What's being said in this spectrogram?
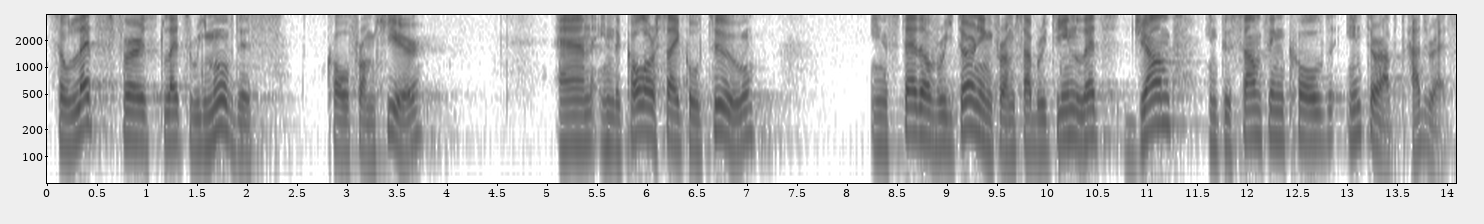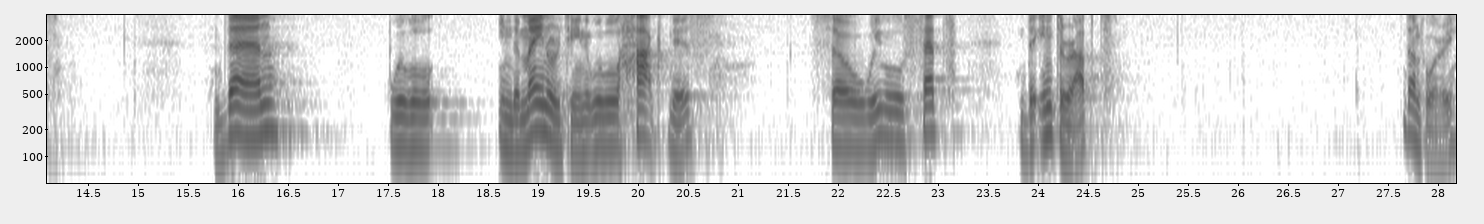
So let's first, let's remove this call from here. And in the color cycle 2, instead of returning from subroutine, let's jump into something called interrupt address. Then we will, in the main routine, we will hack this. So we will set the interrupt don't worry.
